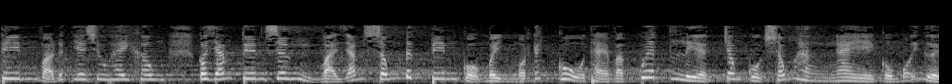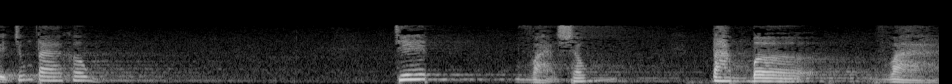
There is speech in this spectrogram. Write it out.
tin vào Đức Giêsu hay không? Có dám tuyên xưng và dám sống đức tin của mình một cách cụ thể và quyết liệt trong cuộc sống hàng ngày của mỗi người chúng ta không? Chết và sống, tạm bờ và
